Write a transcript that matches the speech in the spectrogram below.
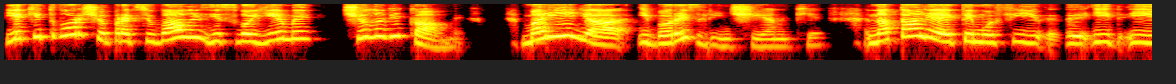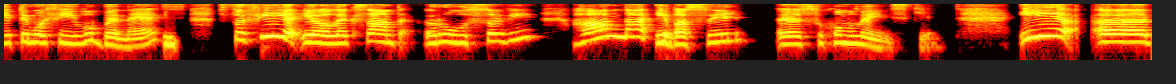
які творчо працювали зі своїми чоловіками. Марія і Борис Грінченки, Наталія і Тимофій, і, і Тимофій Лубенець, Софія і Олександр Русові, Ганна і Василь Сухомлинські. І е,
